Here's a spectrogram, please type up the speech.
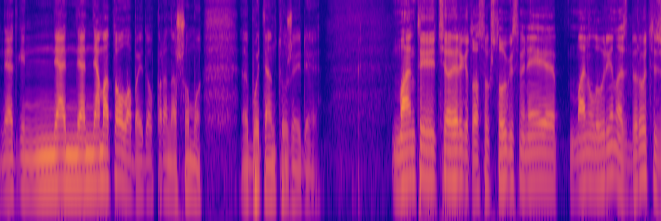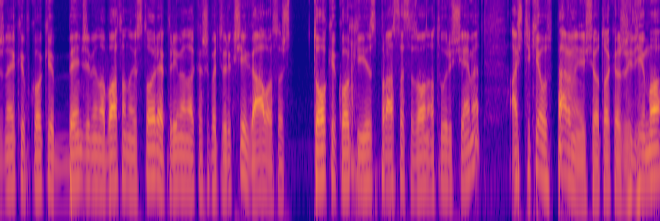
netgi ne, ne, nematau labai daug pranašumų e, būtent tų žaidėjų. Man tai čia irgi tos aukštaugius minėjai, man Laurinas Birutis, žinai, kaip kokį Benjamino Batono istoriją primena kažkaip atvirkščiai gavos. Aš tokį, kokį jis prastą sezoną turi šiemet, aš tikėjausi pernai iš jo tokio žaidimo,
